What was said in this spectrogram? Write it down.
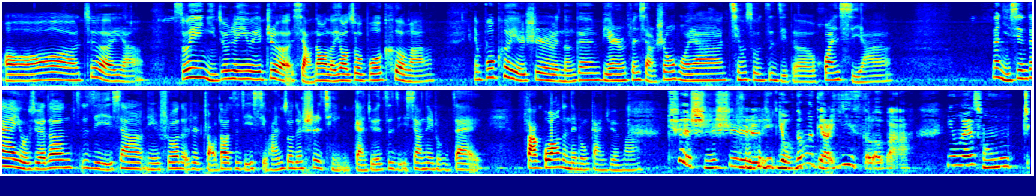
哦，这样。所以你就是因为这想到了要做播客吗？那播客也是能跟别人分享生活呀，倾诉自己的欢喜呀。那你现在有觉得自己像你说的是找到自己喜欢做的事情，感觉自己像那种在发光的那种感觉吗？确实是有那么点意思了吧？因为从这。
